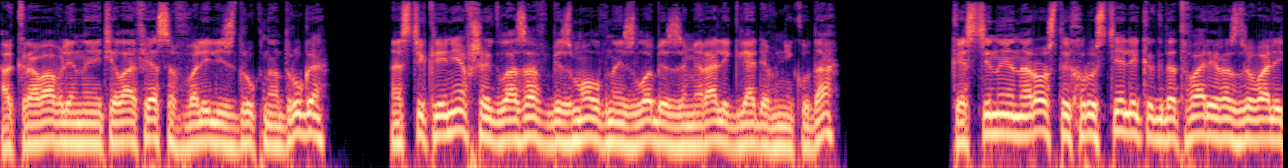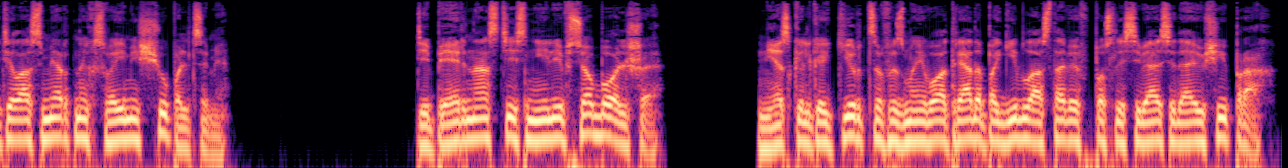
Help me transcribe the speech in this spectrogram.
Окровавленные тела фесов валились друг на друга, остекленевшие глаза в безмолвной злобе замирали, глядя в никуда, костяные наросты хрустели, когда твари разрывали тела смертных своими щупальцами. Теперь нас теснили все больше. Несколько кирцев из моего отряда погибло, оставив после себя оседающий прах.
